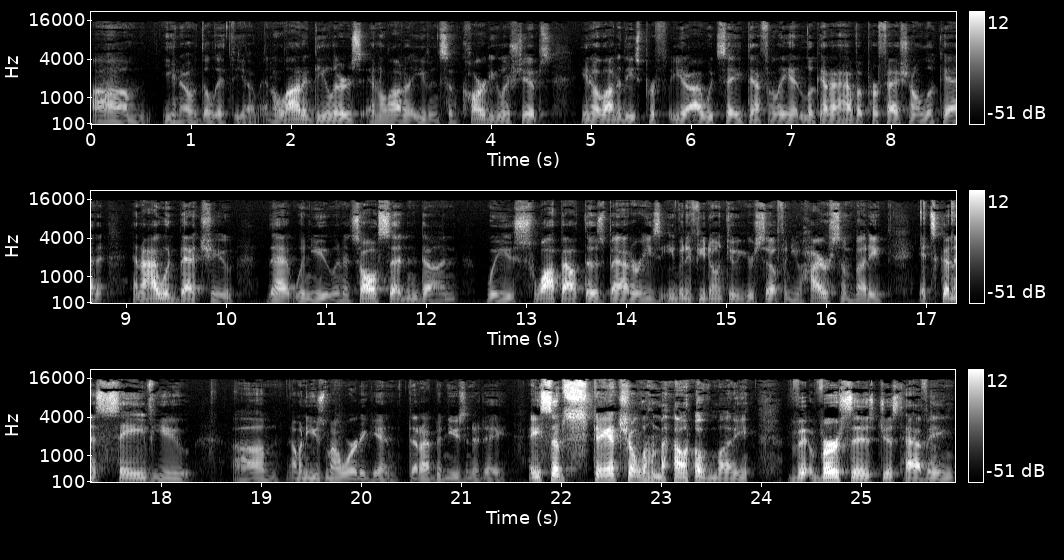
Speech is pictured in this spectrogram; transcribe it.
um, you know the lithium. And a lot of dealers and a lot of even some car dealerships you know a lot of these you know i would say definitely look at it have a professional look at it and i would bet you that when you when it's all said and done when you swap out those batteries even if you don't do it yourself and you hire somebody it's going to save you um, I'm going to use my word again that I've been using today a substantial amount of money versus just having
